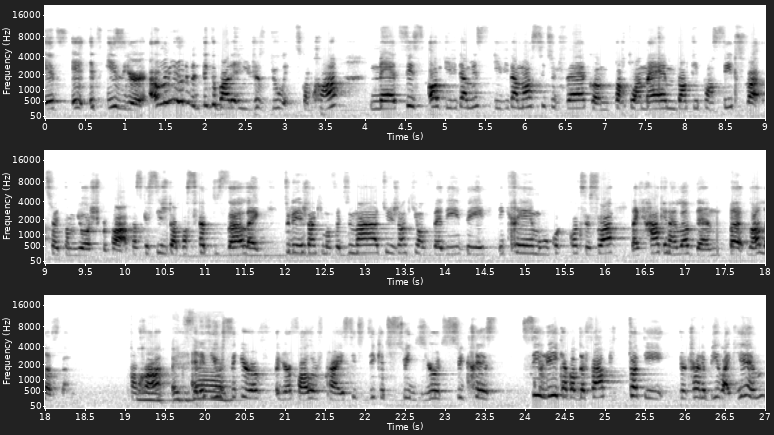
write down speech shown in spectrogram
it's, it, it's easier. Or maybe you don't even think about it and you just do it. Tu comprends? Mais oh, évidemment, évidemment, si tu le fais comme par toi-même, dans tes pensées, tu vas, tu vas être comme yo, je peux pas. Parce que si je dois penser à tout ça, like, tous les gens qui m'ont fait du mal, tous les gens qui ont fait des, des, des crimes ou quoi, quoi que ce soit, like, how can I love them? But God loves them. comprends? Ouais, exact. And if you say you're a, you're a follower of Christ, si tu dis que tu suis Dieu, tu suis Christ, si lui est capable de faire, puis toi, t'es, you're trying to be like him,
